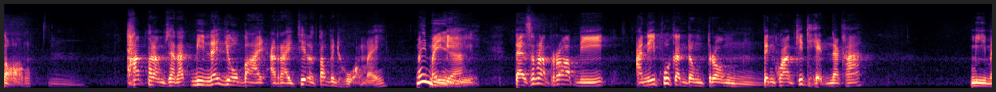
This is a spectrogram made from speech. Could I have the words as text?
62พรรคพลังประชารัฐมีนโยบายอะไรที่เราต้องเป็นห่วงไหม ไม่ไม่มีมี นะแต่สำหรับรอบนี้ อันนี้พูดกันตรงๆ เป็นความคิดเห็นนะคะ มีไหม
